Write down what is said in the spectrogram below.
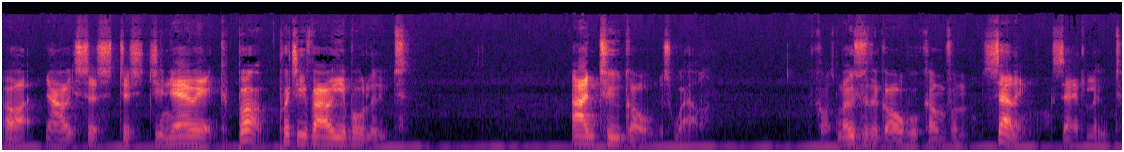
Alright, now it's just, just generic but pretty valuable loot. And two gold as well. Because most of the gold will come from selling said loot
